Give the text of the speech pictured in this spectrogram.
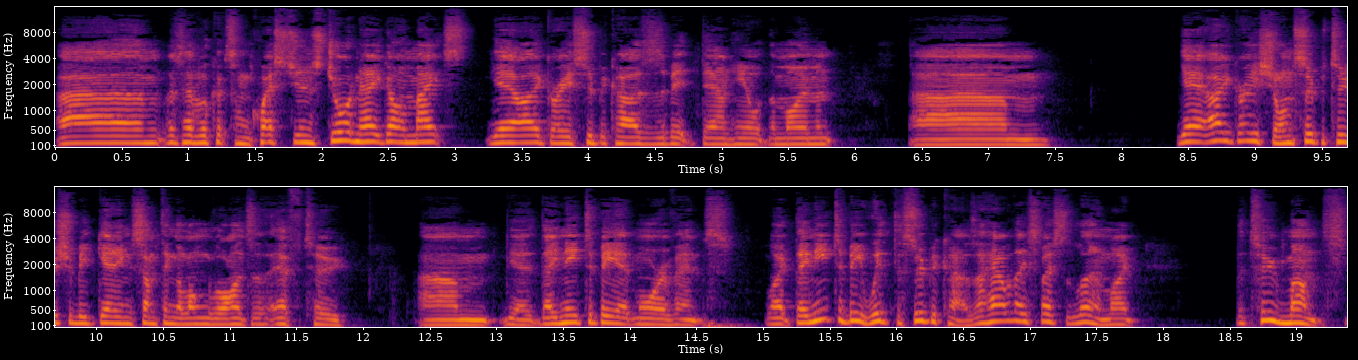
Um, let's have a look at some questions. Jordan, how you going, mates? Yeah, I agree. Supercars is a bit downhill at the moment. Um, yeah, I agree, Sean. Super 2 should be getting something along the lines of F2. Um, yeah, they need to be at more events. Like, they need to be with the supercars. How are they supposed to learn? Like, the two months,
